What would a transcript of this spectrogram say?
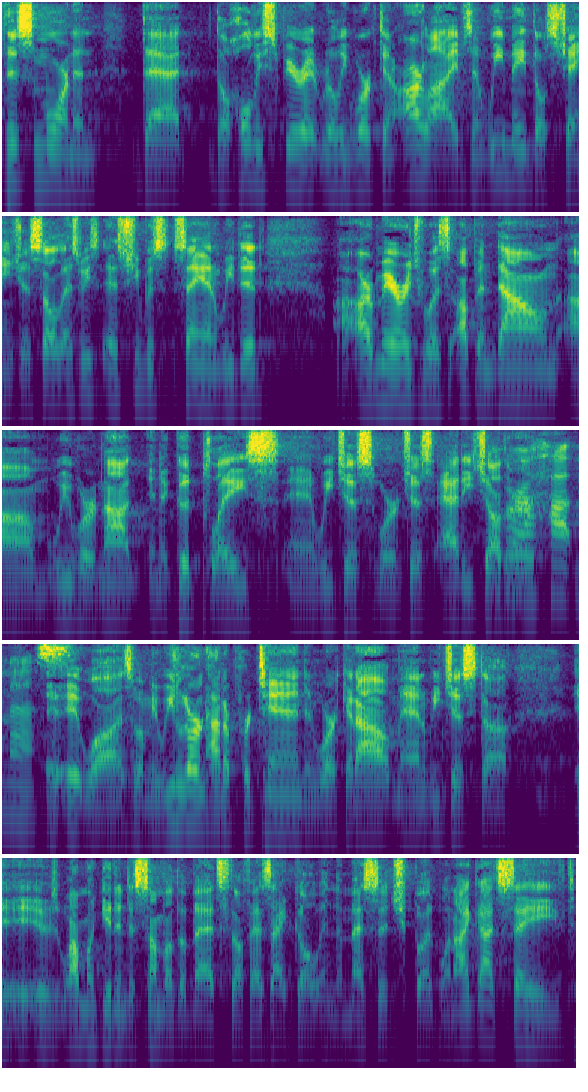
this morning that the Holy Spirit really worked in our lives, and we made those changes. So as we, as she was saying, we did. Uh, our marriage was up and down. Um, we were not in a good place, and we just were just at each other. We were a hot mess. It, it, was. I mean, we learned how to pretend and work it out. Man, we just. Uh, it, it was, well, I'm gonna get into some of the bad stuff as I go in the message. But when I got saved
